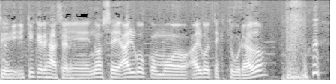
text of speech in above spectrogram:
Sí, ¿y qué querés hacer? Eh, no sé, algo como algo texturado.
